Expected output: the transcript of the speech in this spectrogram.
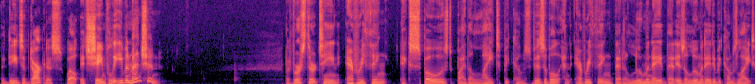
the deeds of darkness, well, it's shamefully even mentioned. But verse 13, everything exposed by the light becomes visible and everything that illuminate that is illuminated becomes light.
